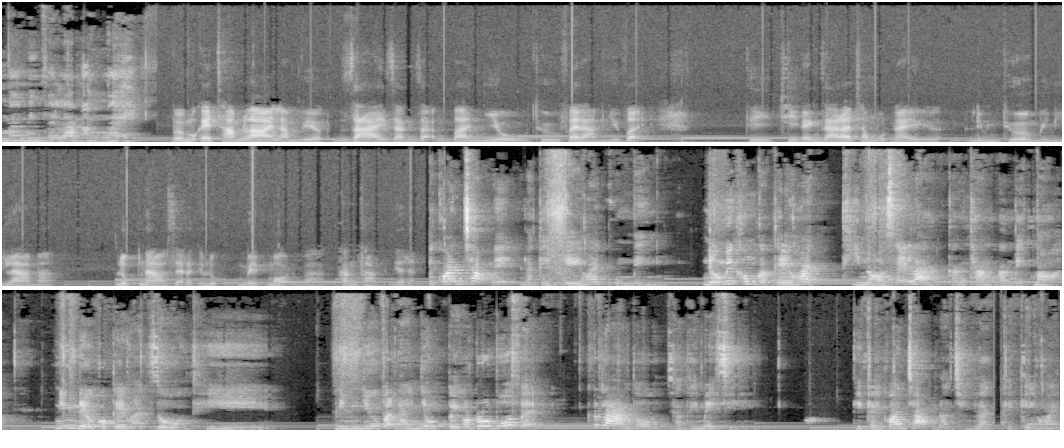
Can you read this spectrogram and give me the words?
mà mình phải làm hàng ngày. Với một cái timeline làm việc dài, dằng dẵng và nhiều thứ phải làm như vậy thì chị đánh giá là trong một ngày bình thường mình đi làm á lúc nào sẽ là cái lúc mệt mỏi và căng thẳng nhất ạ? Cái quan trọng ấy là cái kế hoạch của mình. Nếu mình không có kế hoạch thì nó sẽ là căng thẳng và mệt mỏi. Nhưng nếu có kế hoạch rồi thì mình như vận hành như một cái con robot vậy, cứ làm thôi, chẳng thấy mệt gì. Thì cái quan trọng đó chính là cái kế hoạch.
